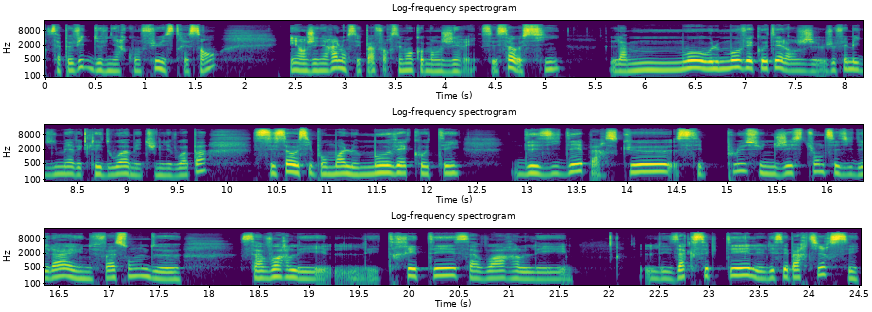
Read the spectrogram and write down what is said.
Ça peut vite devenir confus et stressant, et en général on ne sait pas forcément comment le gérer. C'est ça aussi la le mauvais côté, alors je, fais mes guillemets avec les doigts mais tu ne les vois pas, c'est ça aussi pour moi le mauvais côté des idées parce que c'est plus une gestion de ces idées-là et une façon de savoir les, les traiter, savoir les, les accepter, les laisser partir. C'est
